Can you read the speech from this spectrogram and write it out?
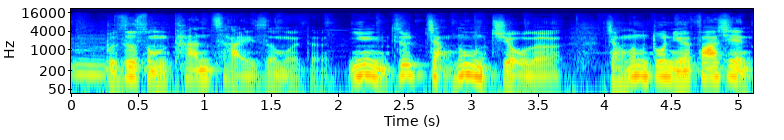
嗯，不是什么贪财什么的，因为你就讲那么久了，讲那么多，你会发现。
